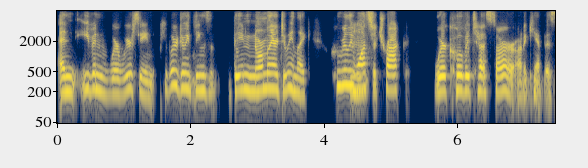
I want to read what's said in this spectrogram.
And even where we're seeing people are doing things that they normally aren't doing, like who really mm-hmm. wants to track where COVID tests are on a campus?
